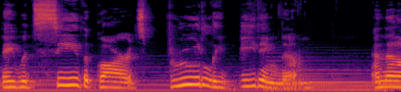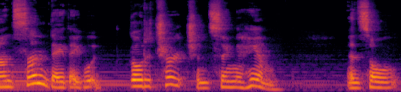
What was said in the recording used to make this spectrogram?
they would see the guards brutally beating them. And then on Sunday, they would go to church and sing a hymn. And so,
